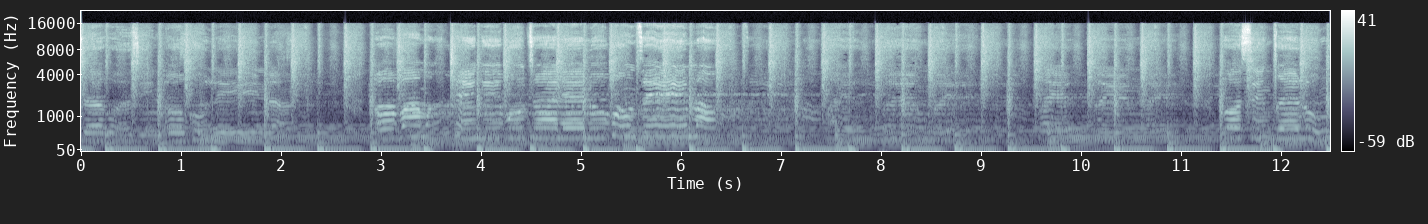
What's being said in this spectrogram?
ngingasakwazi nokulinda ngoba manje ngibuthwalela ubunzima Kosi ngicela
